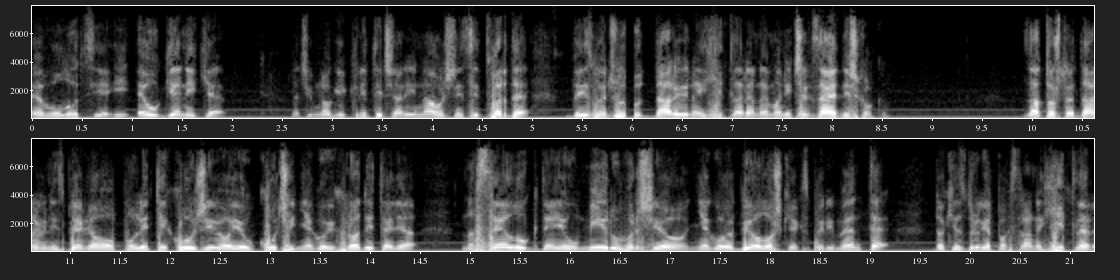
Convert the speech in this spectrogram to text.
evolucije i eugenike, znači mnogi kritičari i naučnici tvrde da između Darvina i Hitlera nema ničeg zajedničkog. Zato što je Darwin izbjegavao politiku, živeo je u kući njegovih roditelja na selu gdje je u miru vršio njegove biološke eksperimente, dok je s druge pak strane Hitler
